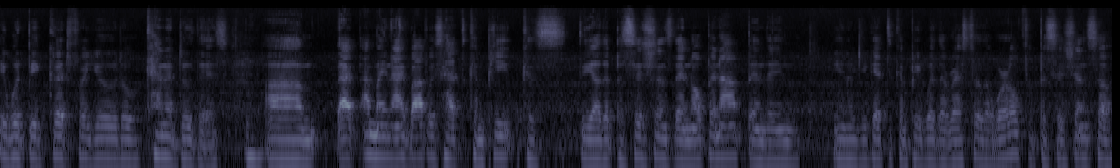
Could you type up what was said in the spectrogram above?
it would be good for you to kind of do this. Mm-hmm. Um, I, I mean, I've always had to compete because the other positions then open up and then you know you get to compete with the rest of the world for positions so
